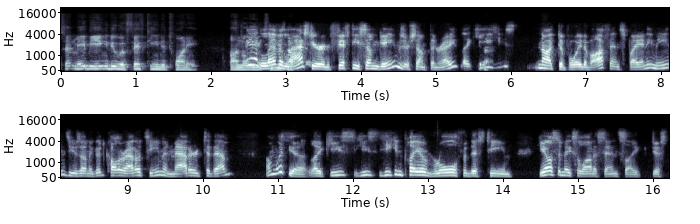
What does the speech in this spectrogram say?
said maybe he can do a 15 to 20 on the He had 11 last year in 50 some games or something, right? Like he, Yeah. he's not devoid of offense by any means. He was on a good Colorado team and mattered to them. I'm with you. Like he's he's he can play a role for this team. He also makes a lot of sense. Like just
